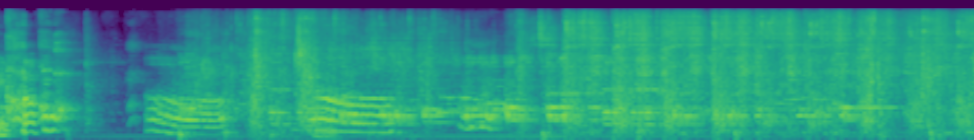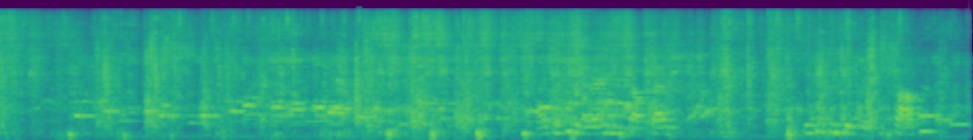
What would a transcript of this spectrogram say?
you coughing? Muito obrigada, Gustavo.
